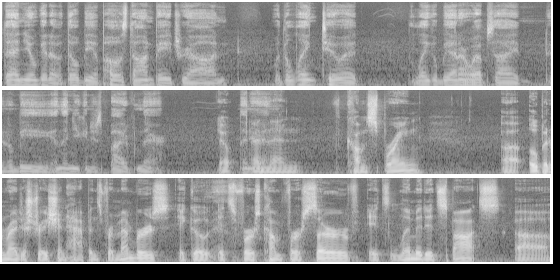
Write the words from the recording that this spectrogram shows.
then you'll get a there'll be a post on Patreon with a link to it. The link will be on our website. It'll be, and then you can just buy it from there. Yep. Then and in. then come spring, uh, open registration happens for members. It go it's first come first serve. It's limited spots. Uh,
